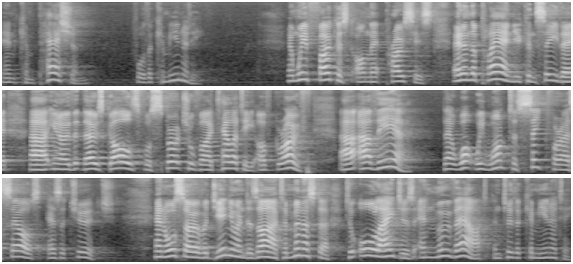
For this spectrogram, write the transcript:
and compassion for the community. And we've focused on that process. And in the plan, you can see that, uh, you know, that those goals for spiritual vitality, of growth, uh, are there. They're what we want to seek for ourselves as a church and also of a genuine desire to minister to all ages and move out into the community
